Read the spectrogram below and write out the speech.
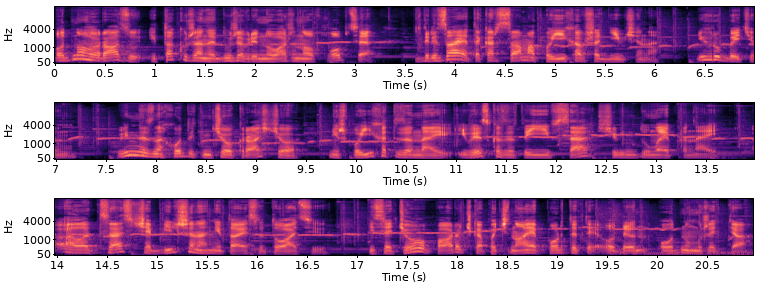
Одного разу і так уже не дуже врівноваженого хлопця відрізає така ж сама поїхавша дівчина і грубить йому. Він не знаходить нічого кращого, ніж поїхати за нею і висказати їй все, що він думає про неї. Але це ще більше нагнітає ситуацію, після чого парочка починає портити один одному життя,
